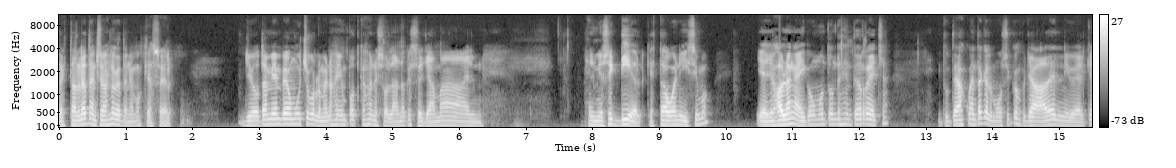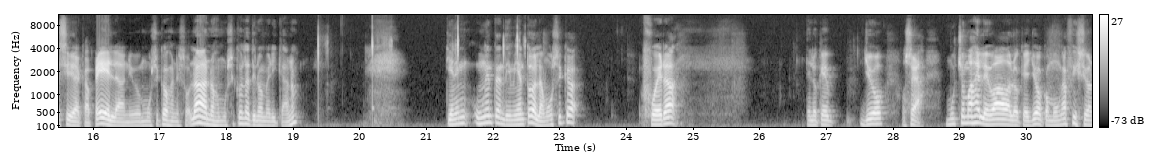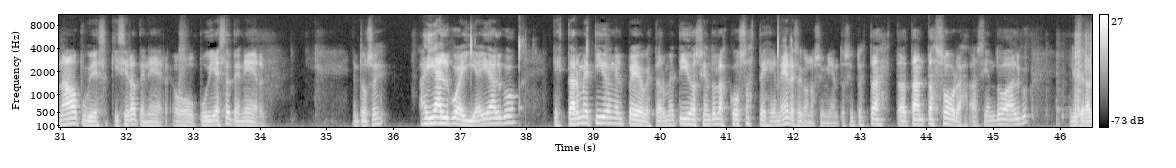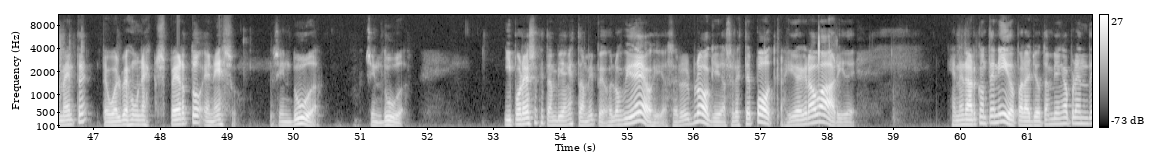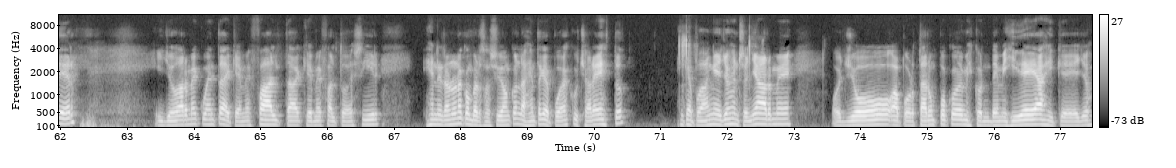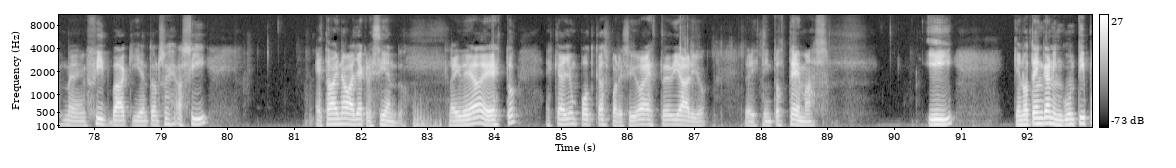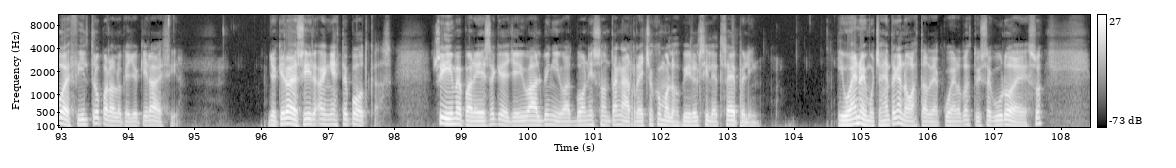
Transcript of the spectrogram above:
Prestarle atención es lo que tenemos que hacer. Yo también veo mucho, por lo menos hay un podcast venezolano que se llama el, el Music Deal, que está buenísimo. Y ellos hablan ahí con un montón de gente recha. Y tú te das cuenta que los músicos ya del nivel que si de acapela, nivel músicos venezolanos músicos latinoamericanos, tienen un entendimiento de la música fuera de lo que yo, o sea, mucho más elevado a lo que yo como un aficionado pudiese, quisiera tener o pudiese tener. Entonces, hay algo ahí, hay algo que estar metido en el peo, que estar metido haciendo las cosas te genera ese conocimiento. Si tú estás tantas horas haciendo algo, literalmente te vuelves un experto en eso, sin duda, sin duda. Y por eso es que también está mi peo de los videos y de hacer el blog y de hacer este podcast y de grabar y de generar contenido para yo también aprender y yo darme cuenta de qué me falta, qué me faltó decir, generar una conversación con la gente que pueda escuchar esto y que puedan ellos enseñarme o yo aportar un poco de mis, de mis ideas y que ellos me den feedback y entonces así esta vaina vaya creciendo. La idea de esto es que haya un podcast parecido a este diario de distintos temas y que no tenga ningún tipo de filtro para lo que yo quiera decir. Yo quiero decir en este podcast, sí, me parece que J Balvin y Bad Bunny son tan arrechos como los Beatles y Led Zeppelin. Y bueno, hay mucha gente que no va a estar de acuerdo, estoy seguro de eso.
